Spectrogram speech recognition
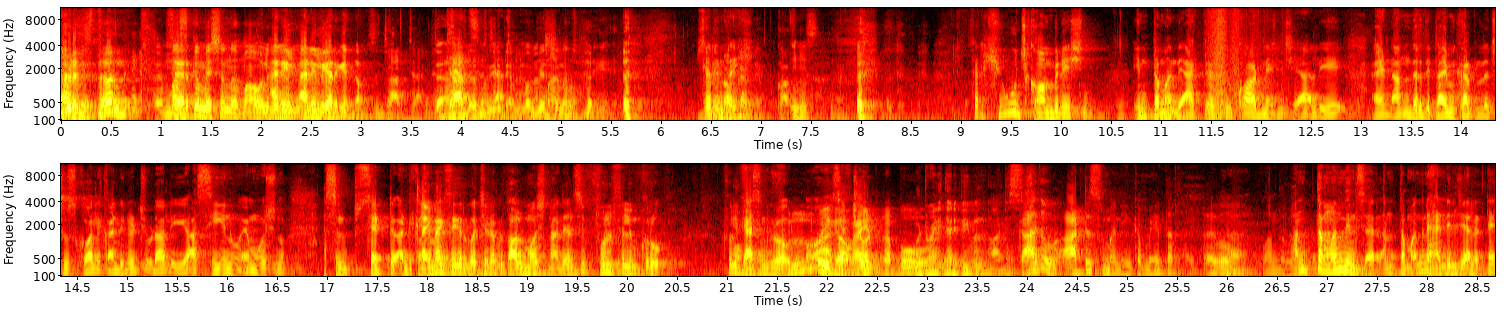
నడుస్తుంది. మస్క్ మిషన్ మామూలుగా. అనిల్ అనిల్ గారికి ఇద్దాం. జార్ జార్ machine sir sir huge combination ఇంతమంది యాక్టర్స్ కోఆర్డినేషన్ చేయాలి అండ్ అందరిది టైమింగ్ కరెక్ట్గా చూసుకోవాలి కంటిన్యూ చూడాలి ఆ సీను ఎమోషను అసలు సెట్ అంటే క్లైమాక్స్ దగ్గరికి వచ్చేటప్పుడు ఆల్మోస్ట్ నాకు తెలిసి full film crew full thirty people artist కాదు ఆర్టిస్ట్ మని ఇంకా మిగతా ఫైట్ అదో వందల అంతమందిని సార్ అంతమందిని హ్యాండిల్ చేయాలంటే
